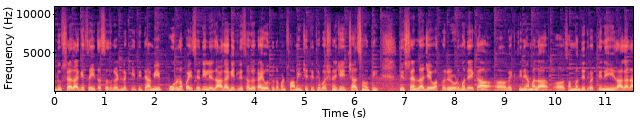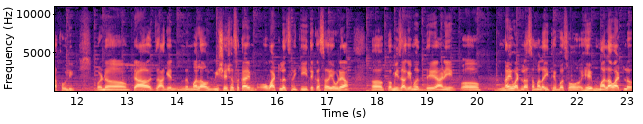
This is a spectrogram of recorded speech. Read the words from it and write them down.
दुसऱ्या जागेचंही तसंच घडलं की तिथे आम्ही पूर्ण पैसे दिले जागा घेतली सगळं काही होत होतं पण स्वामींची तिथे बसण्याची इच्छाच नव्हती. तिसऱ्यांदा जेव्हा करी रोडमध्ये एका व्यक्तीने आम्हाला संबंधित व्यक्तीने ही जागा दाखवली. पण त्या जागेन मला विशेष असं काय वाटलंच नाही की इथे कसं एवढ्या कमी जागेमध्ये आणि नाही वाटलं असं मला इथे बसवावं. हे मला वाटलं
